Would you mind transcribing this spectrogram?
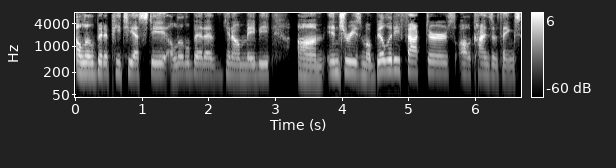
a little bit of ptsd a little bit of you know maybe um, injuries, mobility factors, all kinds of things.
